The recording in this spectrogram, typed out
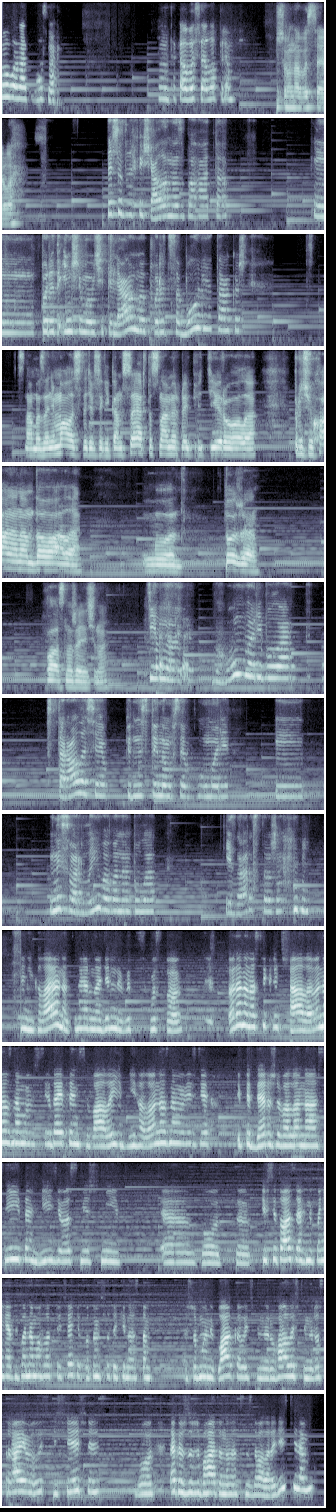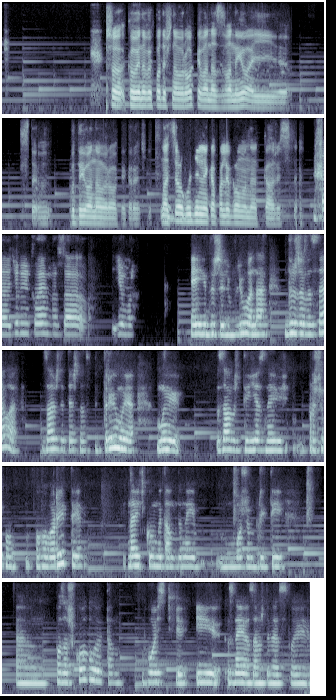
Ну, вона класна. Вона така весела прям. Що вона весела. Те, що захищала нас багато. М, Перед іншими учителями, перед собою також. С нами занималась, вот эти всякие концерты с нами репетировала, причухана нам давала. Вот. Тоже классная женщина. Тіна в гуморі була, старалася піднести нам все в гуморі. Не сварлива вона була. І зараз теж. Николаевна, это, наверное, отдельный вид искусства. Вона на нас і кричала, вона з нами завжди і танцювала, і бігала, вона з нами везде і піддержувала нас, і там відео смішні. Е, вот. І в ситуаціях непонятних вона могла кричати, а потім все-таки нас там, щоб ми не плакали, чи не ругались, чи не розстраювались, чи ще щось. Вот. Також дуже багато на нас не здавала родителям. Що коли не виходиш на уроки, вона дзвонила і е, будила на уроки. Коротше. На цього будильника по-любому не відкажешся. Е, Юлію Ніколаївну за юмор. Я її дуже люблю, вона дуже весела, завжди теж нас підтримує. Ми завжди є з нею про що поговорити, навіть коли ми там до неї можемо прийти поза школою там гості, і з нею завжди. І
